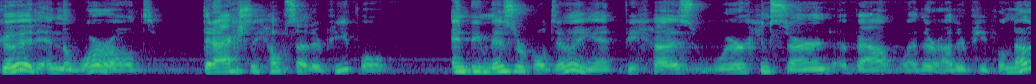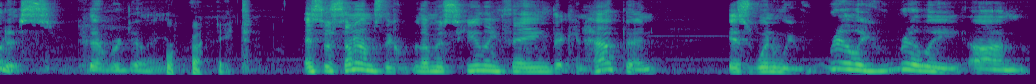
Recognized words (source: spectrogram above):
good in the world that actually helps other people and be miserable doing it because we're concerned about whether other people notice that we're doing it. Right. And so sometimes the, the most healing thing that can happen is when we really, really um,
